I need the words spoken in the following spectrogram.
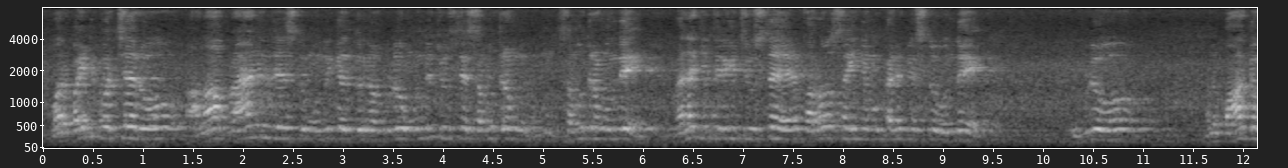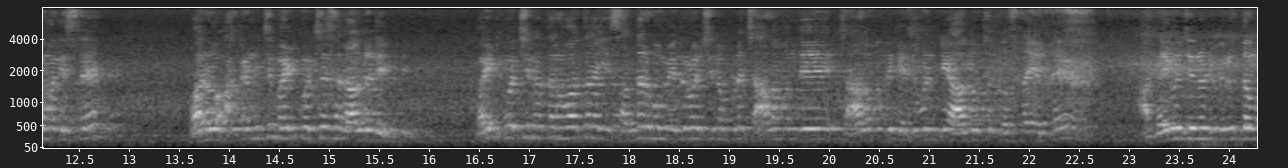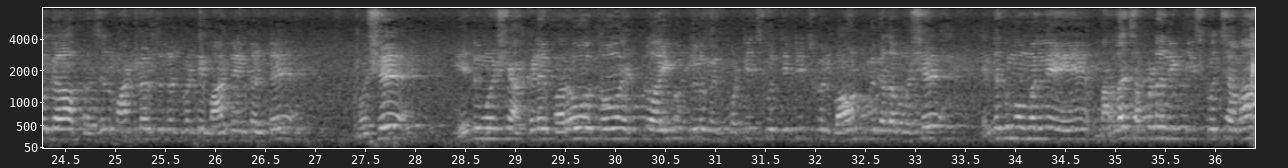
వారు బయటకు వచ్చారు అలా ప్రయాణం చేస్తూ ముందుకెళ్తున్నప్పుడు ముందు చూస్తే సముద్రం సముద్రం ఉంది. వెనక్కి తిరిగి చూస్తే పరో సైన్యము కనిపిస్తూ ఉంది. ఇప్పుడు మనం బాగా గమనిస్తే వారు అక్కడి నుంచి బయటకు వచ్చేసారు ఆల్రెడీ బయటకు వచ్చిన తర్వాత ఈ సందర్భం ఎదురొచ్చినప్పుడే చాలా మంది చాలా మందికి ఎటువంటి ఆలోచనలు వస్తాయంటే ఆ దైవజనుడి విరుద్ధముగా ప్రజలు మాట్లాడుతున్నటువంటి మాట ఏంటంటే మోషే ఏది మోషే? అక్కడే ఫరోతో ఎట్లో ఐగుప్తులు మీరు కొట్టించుకొని తిట్టించుకొని బాగుంటుంది కదా మోషే? ఎందుకు మమ్మల్ని మళ్ళా చెప్పడానికి తీసుకొచ్చావా?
